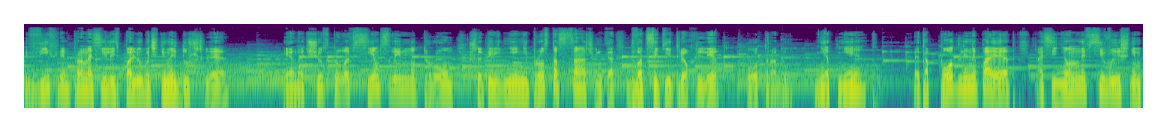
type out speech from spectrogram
вихрем проносились по Любочкиной душе, и она чувствовала всем своим нутром, что перед ней не просто Сашенька 23 лет от роду. Нет-нет, это подлинный поэт, осененный Всевышним,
